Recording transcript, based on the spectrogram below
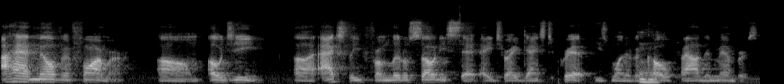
I had Melvin Farmer, um, OG, uh, actually from Little Sodi set, Eight Tray Gangster Crip. He's one of the co-founding members.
